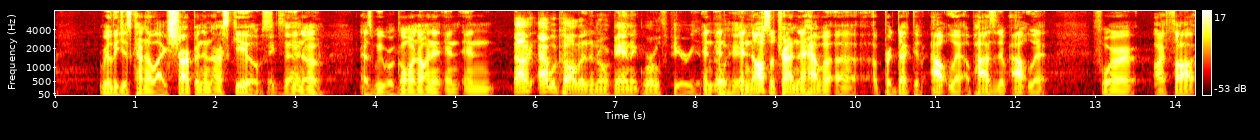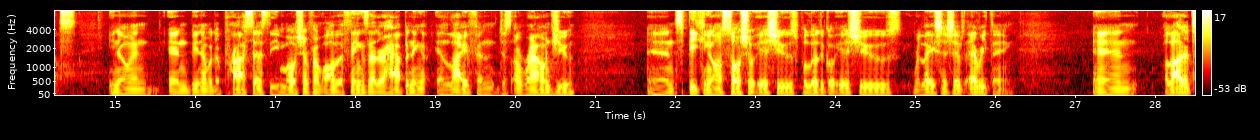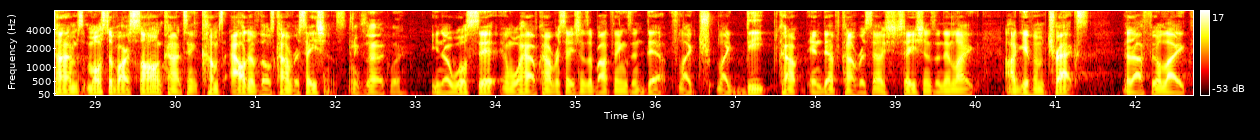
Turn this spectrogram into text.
really just kind of like sharpening our skills. Exactly. You know, as we were going on and and, and I, I would call it an organic growth period. and, Go and, ahead. and also trying to have a, a, a productive outlet, a positive outlet for our thoughts, you know, and and being able to process the emotion from all the things that are happening in life and just around you, and speaking on social issues, political issues, relationships, everything. And a lot of times, most of our song content comes out of those conversations exactly. you know we'll sit and we'll have conversations about things in depth like tr- like deep com- in-depth conversations and then like i'll give him tracks that i feel like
